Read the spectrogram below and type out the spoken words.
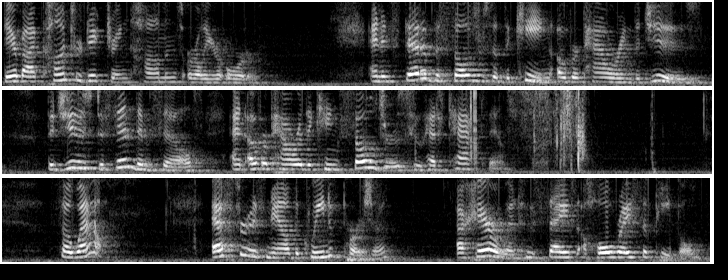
thereby contradicting Haman's earlier order. And instead of the soldiers of the king overpowering the Jews, the Jews defend themselves and overpower the king's soldiers who had attacked them. So, wow. Esther is now the queen of Persia, a heroine who saves a whole race of people.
